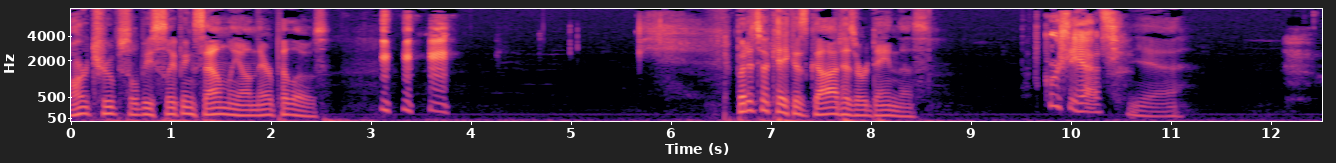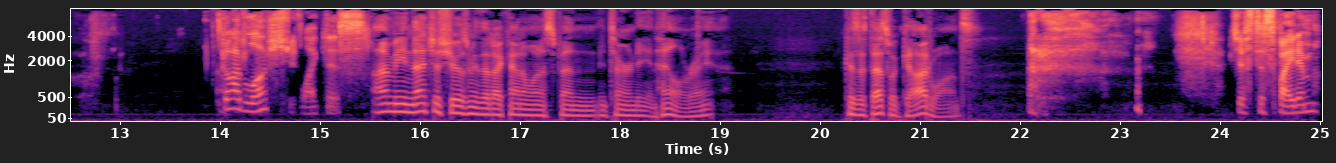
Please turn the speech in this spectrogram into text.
Our troops will be sleeping soundly on their pillows. but it's okay because God has ordained this. Of course he has. Yeah. God loves shit like this. I mean, that just shows me that I kind of want to spend eternity in hell, right? Because if that's what God wants, Just to spite him.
